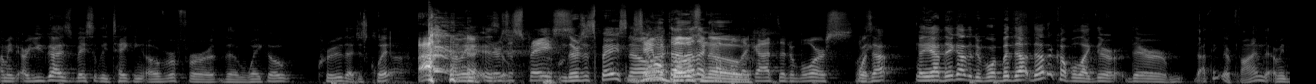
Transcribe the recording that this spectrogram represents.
I mean, are you guys basically taking over for the Waco crew that just quit? I mean, is, There's a space. there's a space now. Same with that both other couple know. that got the divorce. What's Like, that? Yeah, they got the divorce, but the, the other couple, like they're they're, I think they're fine. I mean,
